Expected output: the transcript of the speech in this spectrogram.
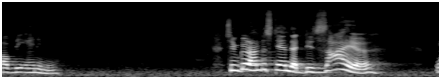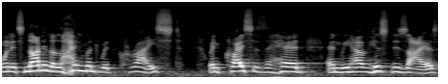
of the enemy. See, we've got to understand that desire when it's not in alignment with Christ, when Christ is the head and we have his desires,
